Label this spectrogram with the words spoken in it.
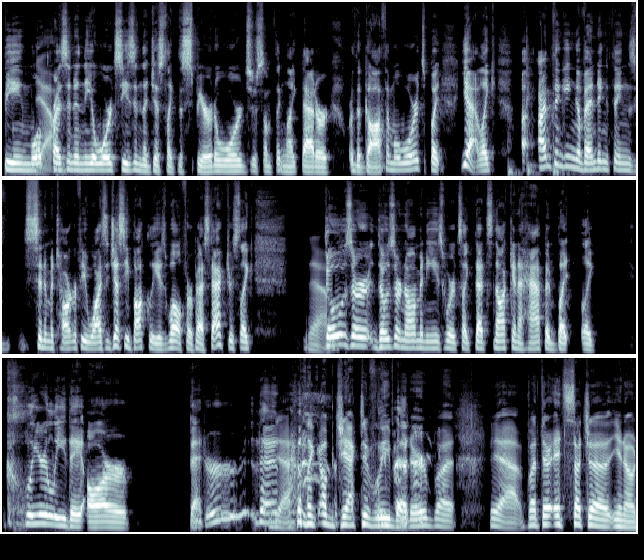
being more Yeah. present in the award season than just like the Spirit Awards or something like that, or or the Gotham Awards. But yeah, like I'm thinking of ending things cinematography wise, and Jessie Buckley as well for Best Actress. Like Yeah. those are those are nominees where it's like that's not going to happen but like clearly they are better than yeah like objectively better. better but yeah but there it's such a you know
